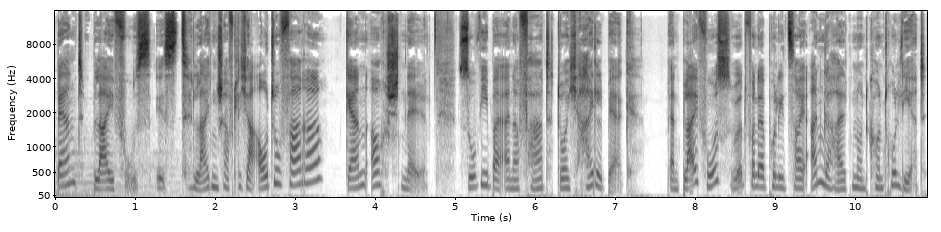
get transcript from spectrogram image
Bernd Bleifuß ist leidenschaftlicher Autofahrer, gern auch schnell, so wie bei einer Fahrt durch Heidelberg. Bernd Bleifuß wird von der Polizei angehalten und kontrolliert.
